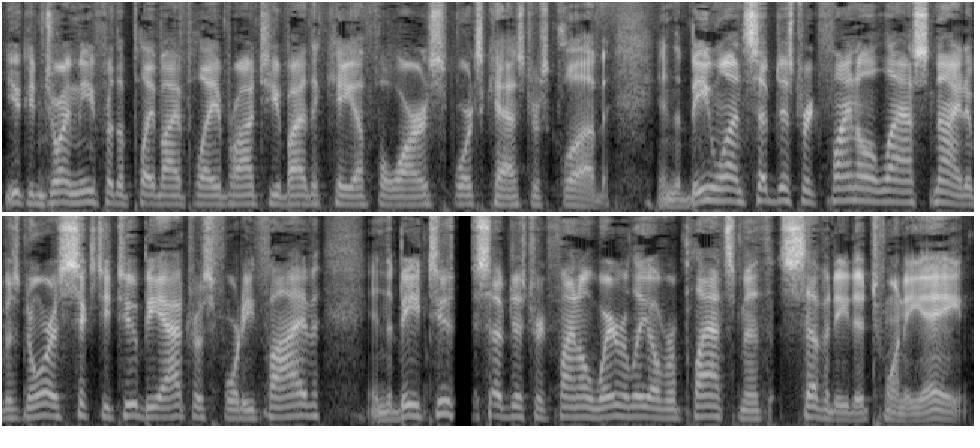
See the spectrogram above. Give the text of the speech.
You can join me for the play-by-play brought to you by the KFOR Sportscasters Club. In the B1 subdistrict final last night, it was Norris 62, Beatrice 45. In the B2 subdistrict final, Waverly over Plattsmouth 70 to 28.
